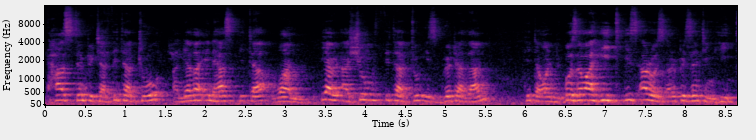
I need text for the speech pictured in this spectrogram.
has temperature theta 2 and the other end has theta 1. Here we assume theta 2 is greater than theta 1 because our heat, these arrows are representing heat.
